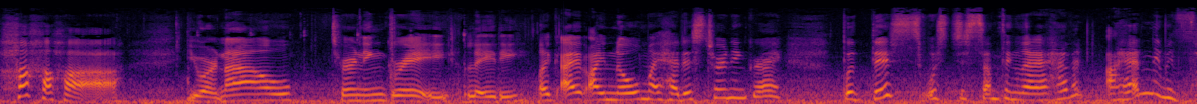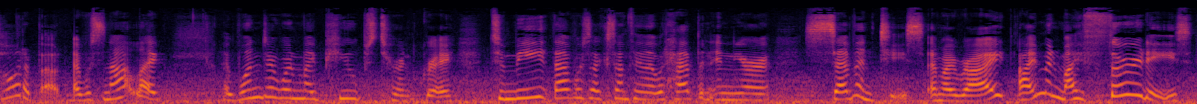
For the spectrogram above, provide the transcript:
ha ha ha, you are now turning gray, lady. Like, I, I know my head is turning gray, but this was just something that I haven't, I hadn't even thought about. I was not like, I wonder when my pubes turned gray. To me, that was like something that would happen in your 70s. Am I right? I'm in my 30s.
